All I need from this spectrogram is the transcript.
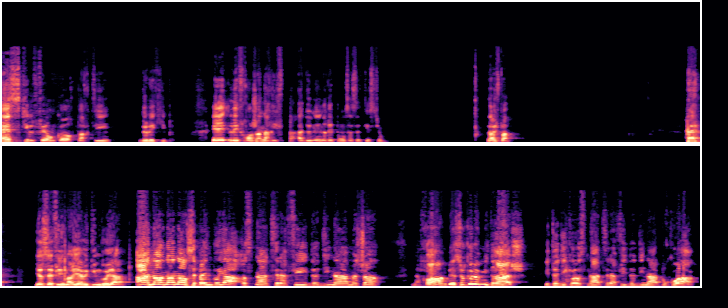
Est-ce qu'il fait encore partie de l'équipe? Et les frangins n'arrivent pas à donner une réponse à cette question. Ils n'arrivent pas. Hein? Yosef, il est marié avec une Goya. Ah non, non, non, c'est pas une Goya. Osnat, c'est la fille de Dina, machin. D'accord, bien sûr que le Midrash, il te dit que Osnat, c'est la fille de Dina. Pourquoi?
